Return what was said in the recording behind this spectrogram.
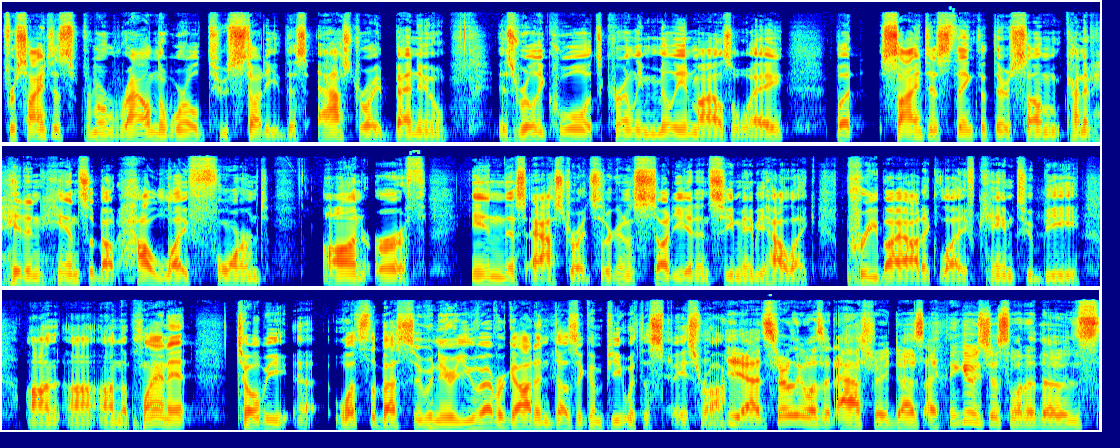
For scientists from around the world to study, this asteroid Bennu is really cool. It's currently a million miles away, but scientists think that there's some kind of hidden hints about how life formed on Earth in this asteroid. So they're going to study it and see maybe how like prebiotic life came to be on uh, on the planet. Toby, uh, what's the best souvenir you've ever got, and does it compete with the space rock? Yeah, it certainly wasn't asteroid dust. I think it was just one of those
